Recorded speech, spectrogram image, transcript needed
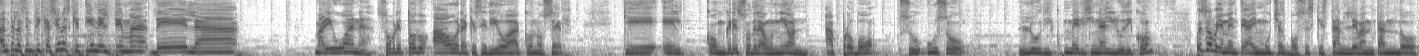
Ante las implicaciones que tiene el tema de la marihuana, sobre todo ahora que se dio a conocer que el Congreso de la Unión aprobó su uso lúdico, medicinal y lúdico, pues obviamente hay muchas voces que están levantando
